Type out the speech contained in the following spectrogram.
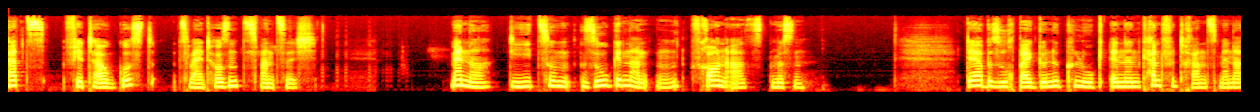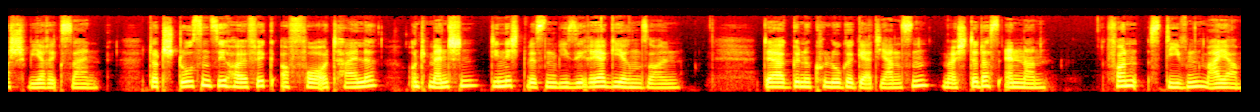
Taz, 4. August 2020 Männer, die zum sogenannten Frauenarzt müssen. Der Besuch bei GynäkologInnen kann für Transmänner schwierig sein. Dort stoßen sie häufig auf Vorurteile und Menschen, die nicht wissen, wie sie reagieren sollen. Der Gynäkologe Gerd Janssen möchte das ändern. Von Steven Meyer.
